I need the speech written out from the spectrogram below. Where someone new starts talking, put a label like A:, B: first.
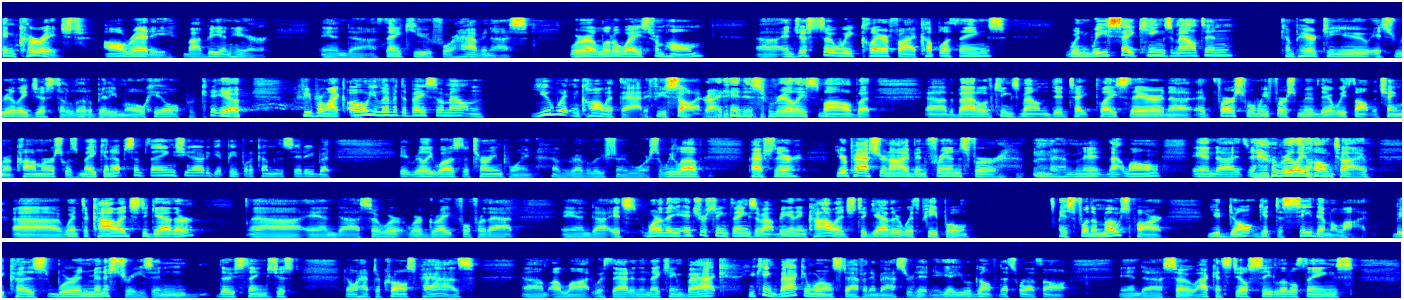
A: encouraged already by being here, and uh, thank you for having us. We're a little ways from home, uh, and just so we clarify a couple of things, when we say Kings Mountain, compared to you, it's really just a little bitty molehill. you know, people are like, "Oh, you live at the base of a mountain." You wouldn't call it that if you saw it, right? It is really small, but uh, the Battle of Kings Mountain did take place there, and uh, at first, when we first moved there, we thought the Chamber of Commerce was making up some things, you know, to get people to come to the city, but it really was the turning point of the Revolutionary War. So we love Pastor there. Your pastor and I have been friends for that long, and uh, it's a really long time. Uh, went to college together, uh, and uh, so we're we're grateful for that. And it's one of the interesting things about being in college together with people is for the most part, you don't get to see them a lot because we're in ministries and those things just don't have to cross paths um, a lot with that. And then they came back. You came back and were on staff at Ambassador, didn't you? Yeah, you were gone. That's what I thought. And uh, so I can still see little things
